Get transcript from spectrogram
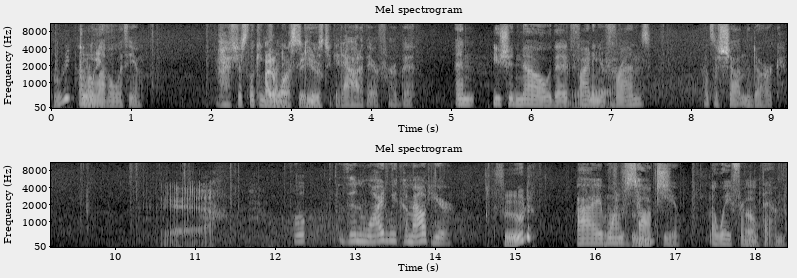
Where are we I'm on a level with you. I was just looking for an excuse to get out of there for a bit. And you should know that finding your friends, that's a shot in the dark. Yeah. Well, then why'd we come out here? Food? I wanted to talk to you, away from Oh. them.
